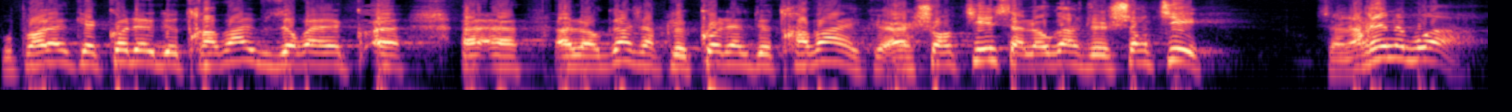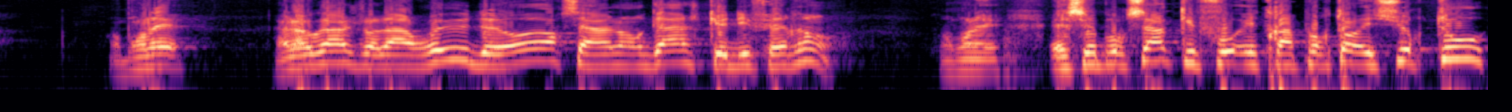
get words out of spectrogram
Vous parlez avec un collègue de travail, vous aurez un, langage avec le collègue de travail. Un chantier, c'est un langage de chantier. Ça n'a rien à voir. Vous comprenez? Un langage dans la rue, dehors, c'est un langage qui est différent. Et c'est pour ça qu'il faut être important et surtout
